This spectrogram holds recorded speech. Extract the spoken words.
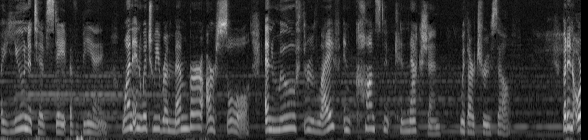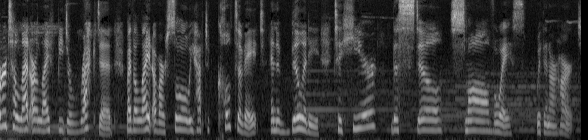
a unitive state of being, one in which we remember our soul and move through life in constant connection with our true self. But in order to let our life be directed by the light of our soul, we have to cultivate an ability to hear the still, small voice within our heart.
